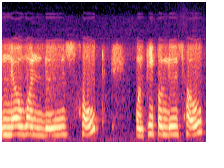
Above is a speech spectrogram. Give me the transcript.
no one lose hope. When people lose hope,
